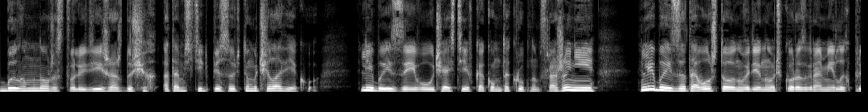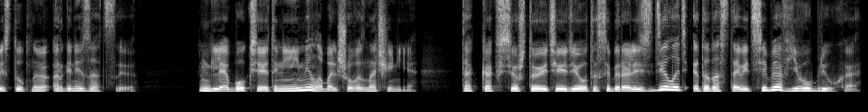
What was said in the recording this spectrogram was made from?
Было множество людей, жаждущих отомстить песочному человеку, либо из-за его участия в каком-то крупном сражении, либо из-за того, что он в одиночку разгромил их преступную организацию. Для Бокси это не имело большого значения, так как все, что эти идиоты собирались сделать, это доставить себя в его брюхо.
